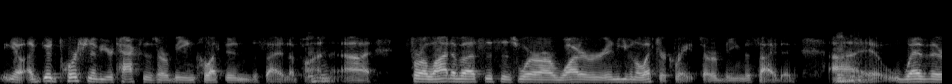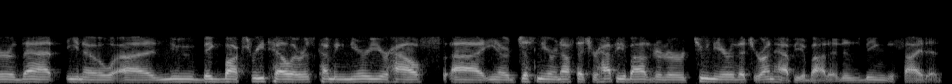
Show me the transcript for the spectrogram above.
you know, a good portion of your taxes are being collected and decided upon. Mm-hmm. Uh, for a lot of us, this is where our water and even electric rates are being decided. Mm-hmm. Uh, whether that you know uh, new big box retailer is coming near your house, uh, you know, just near enough that you're happy about it, or too near that you're unhappy about it, is being decided.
